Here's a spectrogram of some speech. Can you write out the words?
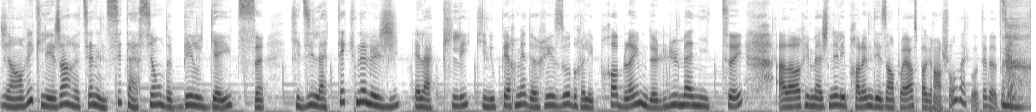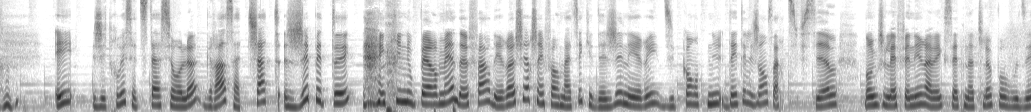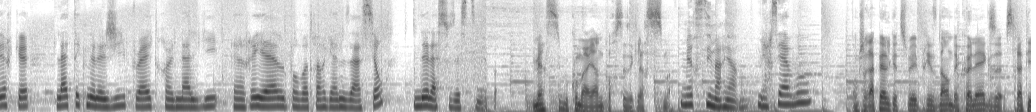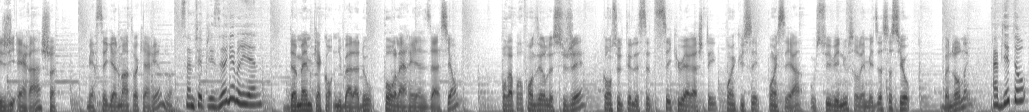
J'ai envie que les gens retiennent une citation de Bill Gates qui dit La technologie est la clé qui nous permet de résoudre les problèmes de l'humanité. Alors, imaginez les problèmes des employeurs, c'est pas grand-chose à côté de ça. Et j'ai trouvé cette citation-là grâce à ChatGPT qui nous permet de faire des recherches informatiques et de générer du contenu d'intelligence artificielle. Donc, je voulais finir avec cette note-là pour vous dire que la technologie peut être un allié réel pour votre organisation. Ne la sous-estimez pas. Merci beaucoup, Marianne, pour ces éclaircissements. Merci, Marianne. Merci à vous. Donc, je rappelle que tu es présidente de Collègues Stratégie RH. Merci également à toi, Karine. Ça me fait plaisir, Gabriel. De même qu'à Contenu Balado pour la réalisation. Pour approfondir le sujet, consultez le site cqrht.qc.ca ou suivez-nous sur les médias sociaux. Bonne journée. À bientôt.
